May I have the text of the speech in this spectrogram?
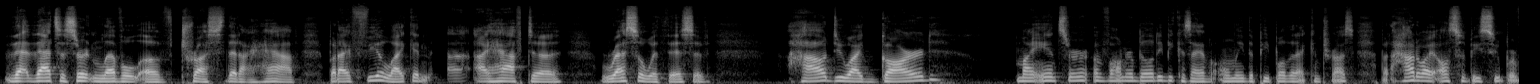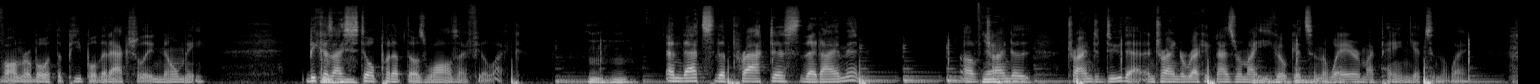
that that's a certain level of trust that I have, but I feel like and I have to wrestle with this of how do I guard my answer of vulnerability because I have only the people that I can trust, but how do I also be super vulnerable with the people that actually know me? Because I mm-hmm. still put up those walls, I feel like. And that's the practice that I'm in of Yeah. trying to trying to do that and trying to recognize where my ego gets in the way or my pain gets in the way.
